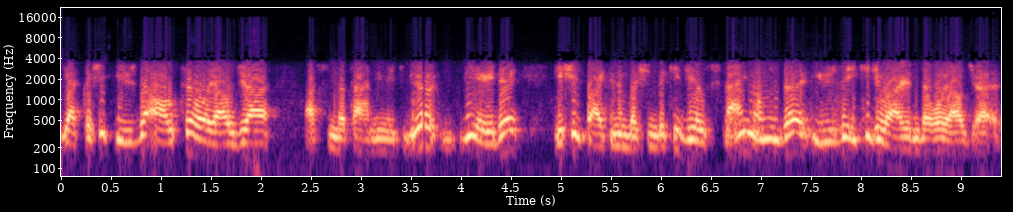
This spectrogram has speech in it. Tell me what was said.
Yaklaşık yüzde altı oy alacağı aslında tahmin ediliyor. Diğeri de Yeşil Parti'nin başındaki Jill Stein. Onun da yüzde iki civarında oy alacağı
